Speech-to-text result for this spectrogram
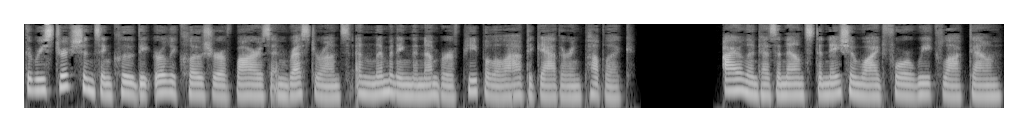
The restrictions include the early closure of bars and restaurants and limiting the number of people allowed to gather in public. Ireland has announced a nationwide four week lockdown,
